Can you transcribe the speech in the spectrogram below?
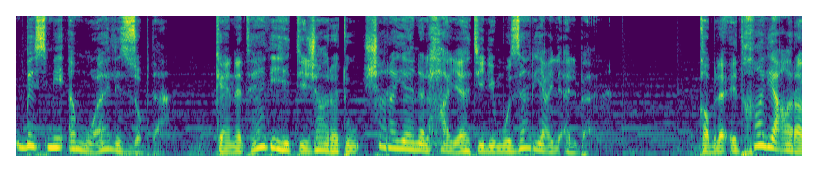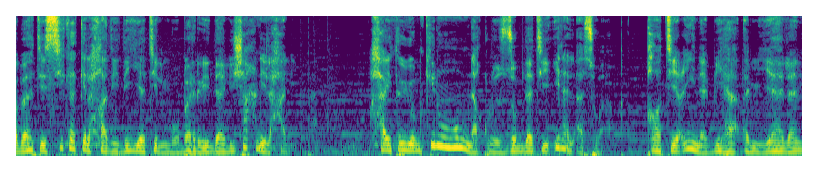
باسم أموال الزبدة. كانت هذه التجارة شريان الحياة لمزارع الألبان. قبل إدخال عربات السكك الحديدية المبردة لشحن الحليب حيث يمكنهم نقل الزبدة إلى الأسواق قاطعين بها أميالا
